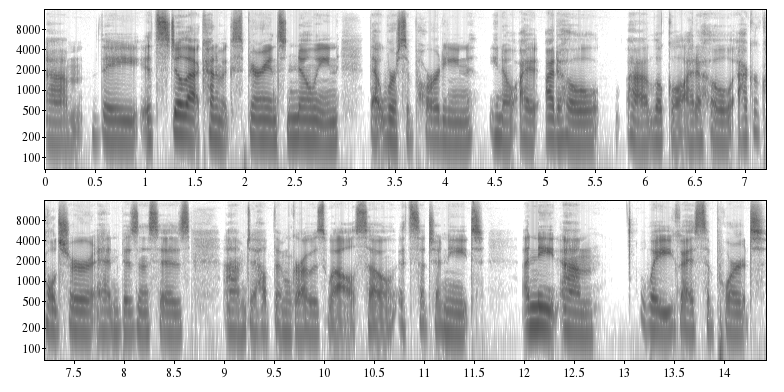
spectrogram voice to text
um, they it's still that kind of experience knowing that we're supporting you know I, idaho uh, local idaho agriculture and businesses um, to help them grow as well. So it's such a neat a neat um, way you guys support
